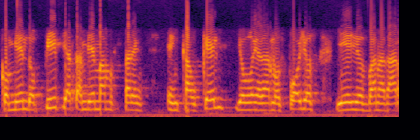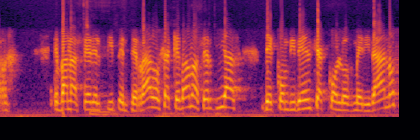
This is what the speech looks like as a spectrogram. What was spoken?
comiendo pip. Ya también vamos a estar en, en Cauquel. Yo voy a dar los pollos y ellos van a dar, van a hacer el pip enterrado. O sea que vamos a hacer días de convivencia con los meridanos,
